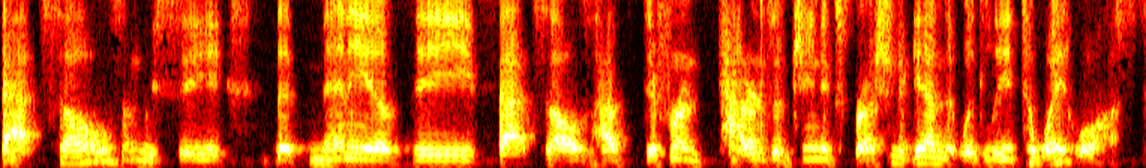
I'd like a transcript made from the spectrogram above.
fat cells and we see that many of the fat cells have different patterns of gene expression, again, that would lead to weight loss.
